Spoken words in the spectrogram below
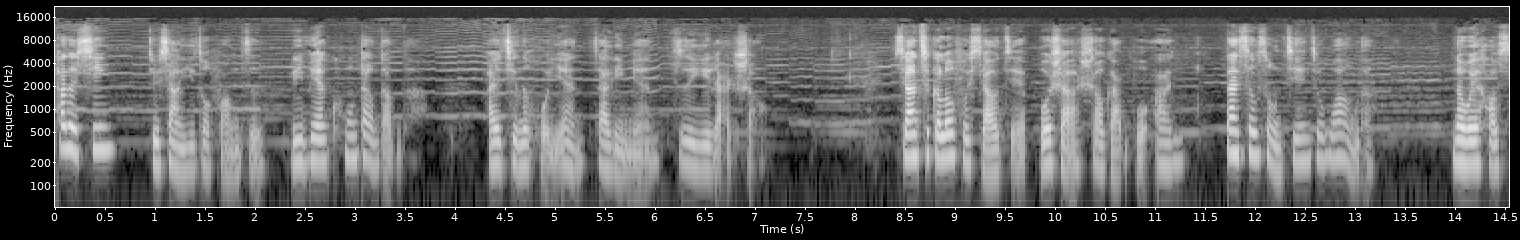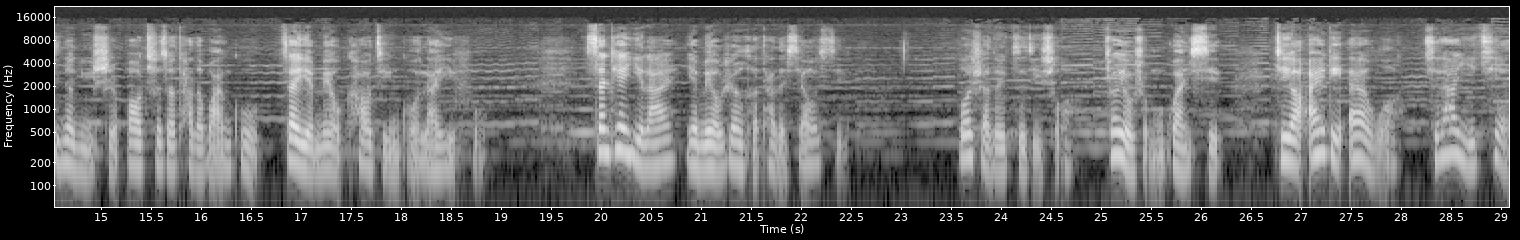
他的心就像一座房子，里面空荡荡的，爱情的火焰在里面恣意燃烧。想起格洛夫小姐，波莎稍感不安，但耸耸肩就忘了。那位好心的女士保持着她的顽固，再也没有靠近过莱伊夫。三天以来也没有任何他的消息。波莎对自己说。这有什么关系？只要艾迪爱我，其他一切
